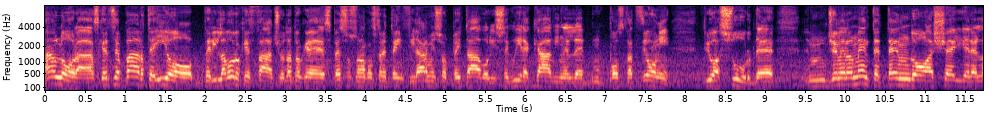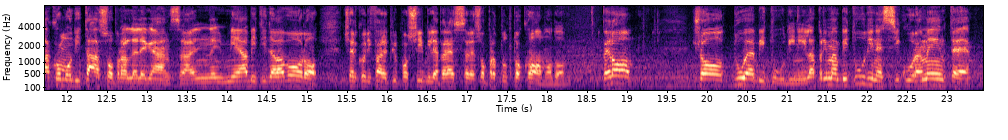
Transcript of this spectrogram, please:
Allora, scherzi a parte, io per il lavoro che faccio, dato che spesso sono costretto a infilarmi sotto i tavoli, seguire cavi nelle postazioni più assurde, mm, generalmente tendo a scegliere la comodità sopra l'eleganza. Nei miei abiti da lavoro cerco di fare il più possibile per essere soprattutto comodo però ho due abitudini. La prima abitudine sicuramente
